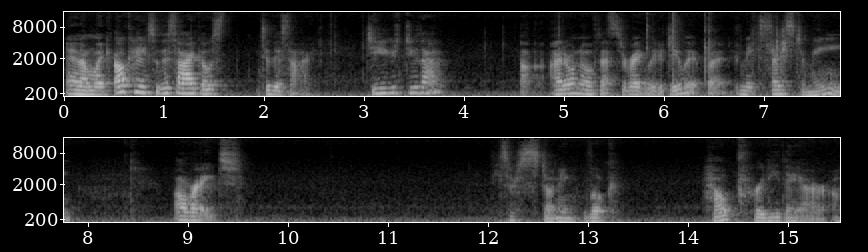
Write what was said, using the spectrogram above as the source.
And I'm like, okay, so this eye goes to this eye. Do you do that? I don't know if that's the right way to do it, but it makes sense to me. All right. These are stunning. Look how pretty they are. Oh,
